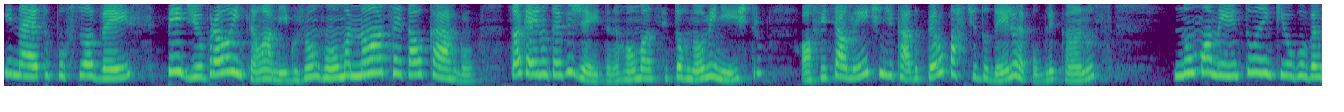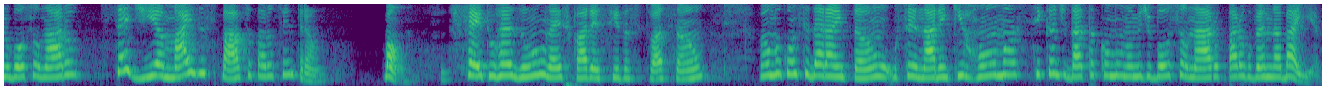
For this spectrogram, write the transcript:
E Neto, por sua vez, pediu para o então amigo João Roma não aceitar o cargo. Só que aí não teve jeito, né? Roma se tornou ministro, oficialmente indicado pelo partido dele, o Republicanos, no momento em que o governo Bolsonaro cedia mais espaço para o Centrão. Bom, feito o resumo, né, esclarecida a situação, vamos considerar então o cenário em que Roma se candidata como o nome de Bolsonaro para o governo da Bahia.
